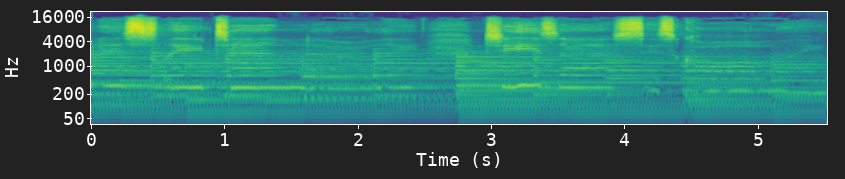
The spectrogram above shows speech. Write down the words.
earnestly, tenderly, Jesus is calling.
